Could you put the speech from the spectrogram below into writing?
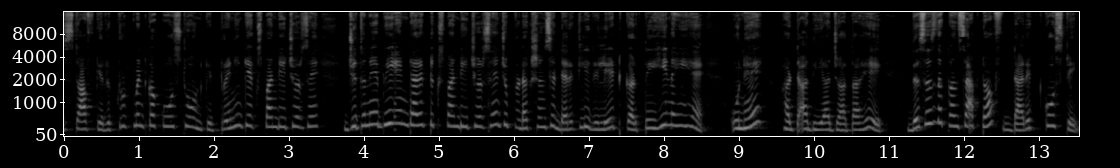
स्टाफ के रिक्रूटमेंट का कॉस्ट हो, उनके ट्रेनिंग के एक्सपेंडिचर्स हैं, जितने भी इनडायरेक्ट एक्सपेंडिचर्स हैं जो प्रोडक्शन से डायरेक्टली रिलेट करते ही नहीं है, उन्हें हटा दिया जाता है। This is the concept of direct costing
